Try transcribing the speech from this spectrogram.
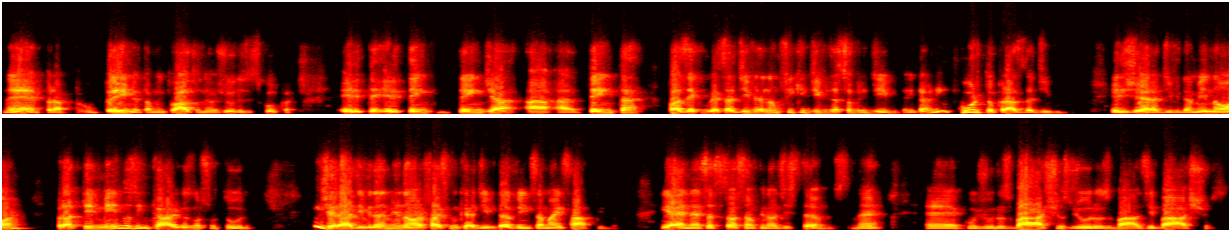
né, pra, o prêmio está muito alto, né, os juros, desculpa, ele, te, ele tem, tende a, a, a, tenta fazer com que essa dívida não fique dívida sobre dívida. Então, ele encurta o prazo da dívida. Ele gera dívida menor para ter menos encargos no futuro. E gerar dívida menor faz com que a dívida vença mais rápido. E é nessa situação que nós estamos, né? É, com juros baixos, juros base baixos,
